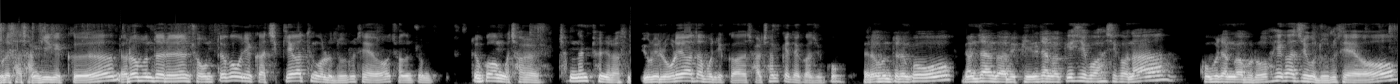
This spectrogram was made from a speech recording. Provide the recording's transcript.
물에 다 잠기게끔. 여러분들은 조금 뜨거우니까 집게 같은 걸로 누르세요. 저는 좀 뜨거운 거 잘 참는 편이라서. 요리를 오래 하다 보니까 잘 참게 돼가지고. 여러분들은 꼭 면장갑에 비닐장갑 끼시고 하시거나 고무장갑으로 해가지고 누르세요.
